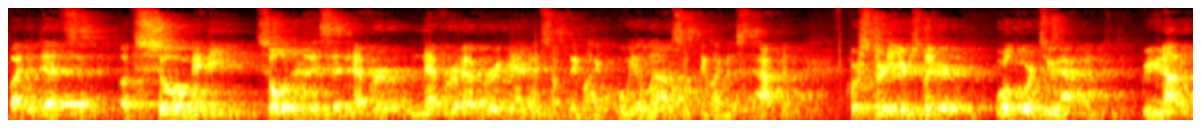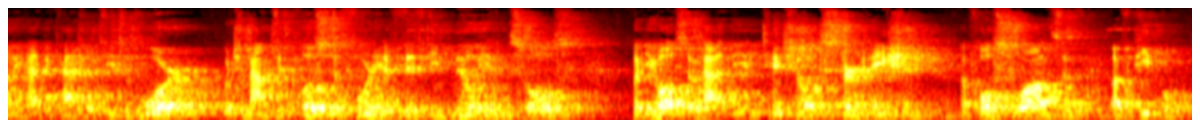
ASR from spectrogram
by the deaths of, of so many soldiers. They said, never, never, ever again will something like, will we allow something like this to happen? Of course, 30 years later, World War II happened, where you not only had the casualties of war, which amounted close to 40 to 50 million souls, but you also had the intentional extermination of whole swaths of, of people.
